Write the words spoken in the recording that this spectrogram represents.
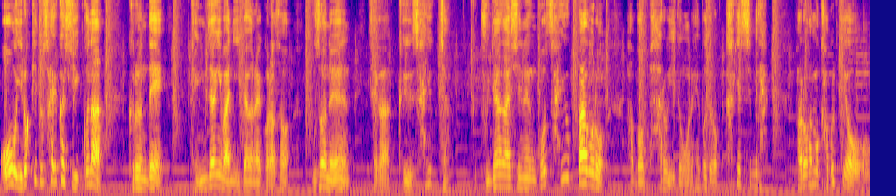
어 이렇게도 사육할 수 있구나. 그런데 굉장히 많이 입양을 할 거라서 우선은 제가 그 사육장 그 분양하시는 곳 사육방으로 한번 바로 이동을 해보도록 하겠습니다. 바로 한번 가볼게요.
